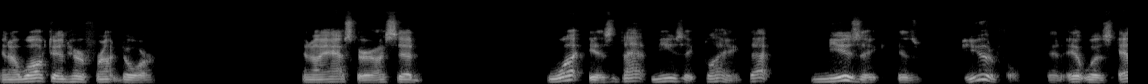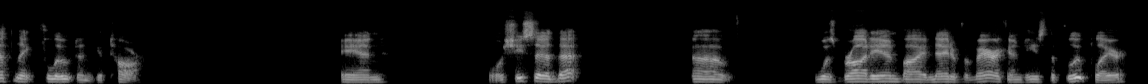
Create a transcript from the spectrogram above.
And I walked in her front door and I asked her, I said, What is that music playing? That music is beautiful. And it was ethnic flute and guitar. And Well, she said that uh, was brought in by a Native American. He's the flute player.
